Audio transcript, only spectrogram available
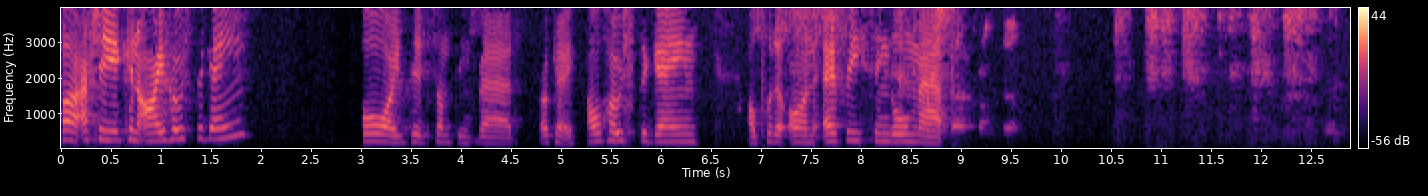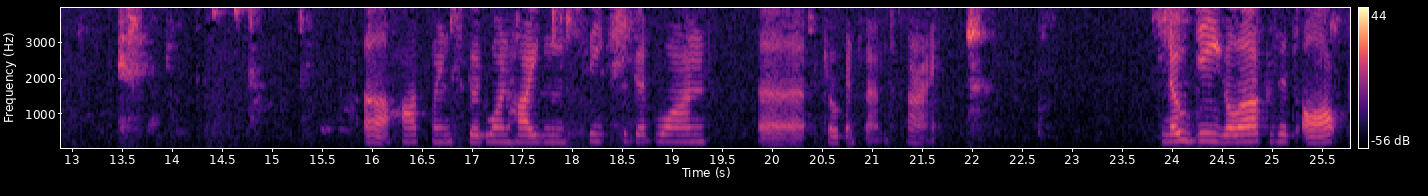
Uh, actually, can I host the game? Oh, I did something bad. Okay, I'll host the game. I'll put it on every single map. Uh, Hardpoint's a good one. Hide and Seek's a good one. Uh, kill confirmed. Alright. No Deagler, because it's op.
